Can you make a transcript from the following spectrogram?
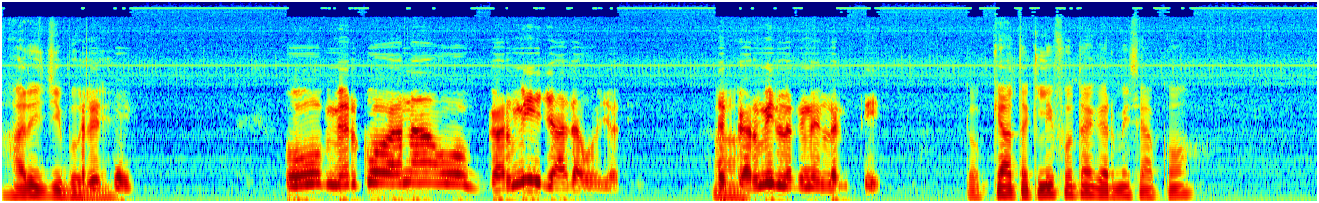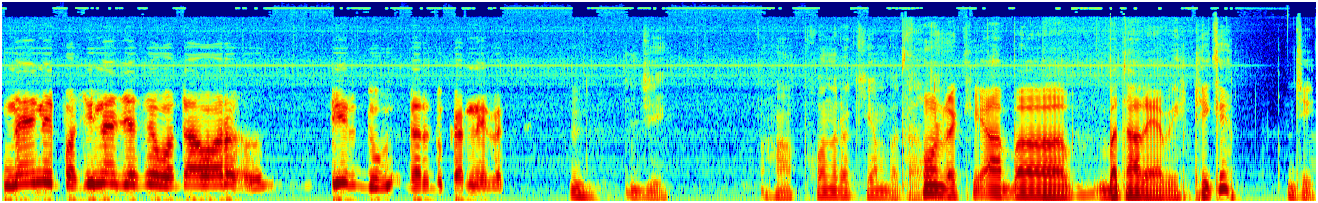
हरीश जी बोलिए। हरीश भाई। वो मेरे को है ना वो गर्मी ज़्यादा हो जाती। तो हाँ। गर्मी लगने लगती। तो क्या तकलीफ़ होता है गर्मी से आपको? नहीं नहीं पसीना जैसे होता है और सिर दर्द करने लगता जी। हाँ फ़ोन रखिए हम बता फ़ोन रखिए आप आ, बता रहे हैं अभी ठीक है? जी।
